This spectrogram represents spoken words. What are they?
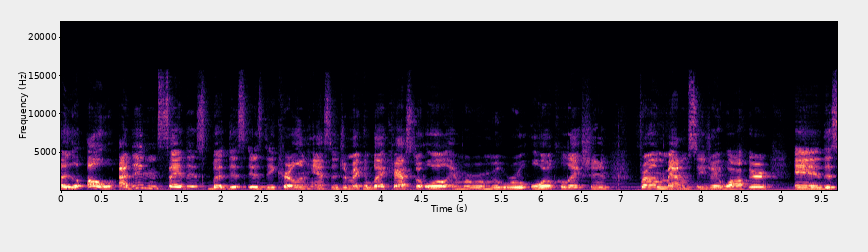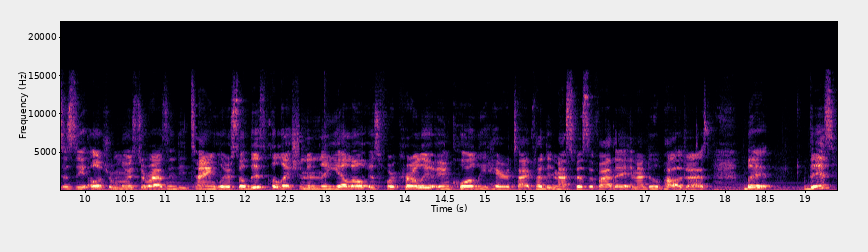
Uh, oh I didn't say this but this is the curl enhancing Jamaican black castor oil and Muru oil collection from Madam CJ Walker and this is the ultra moisturizing detangler. So this collection in the yellow is for curly and coily hair types. I did not specify that and I do apologize. But this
